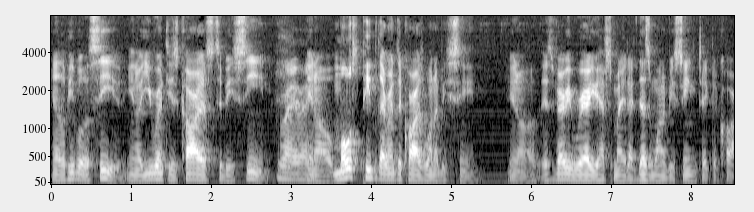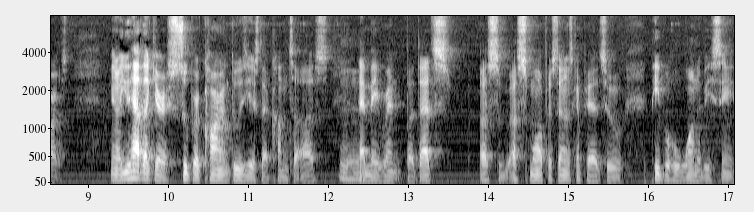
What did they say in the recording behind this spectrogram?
You know, the people will see you. You know, you rent these cars to be seen. Right, right. You know, most people that rent the cars want to be seen. You know, it's very rare you have somebody that doesn't want to be seen take the cars. You know, you have like your super car enthusiasts that come to us Mm-hmm. that may rent, but that's a small percentage compared to people who want to be seen.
